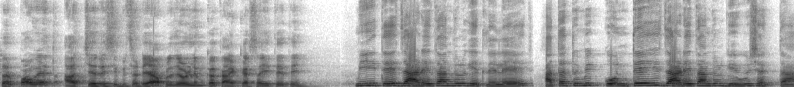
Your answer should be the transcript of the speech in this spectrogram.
तर पाहूयात आजच्या रेसिपीसाठी आपल्याजवळ नेमकं काय काय साहित्य ते? मी इथे जाडे तांदूळ घेतलेले आहेत. आता तुम्ही कोणतेही जाडे तांदूळ घेऊ शकता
